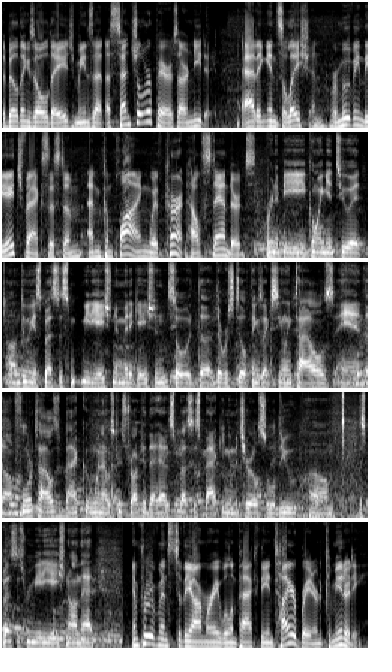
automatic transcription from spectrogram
The building's old age means that essential repairs are needed, adding insulation, removing the HVAC system, and complying with current health standards. We're going to be going into it, um, doing asbestos mediation and mitigation. So the, there were still things like ceiling tiles and uh, floor tiles back when that was constructed that had asbestos backing and material. So we'll do um, asbestos remediation on that. Improvements to the armory will impact the entire Brainerd community,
